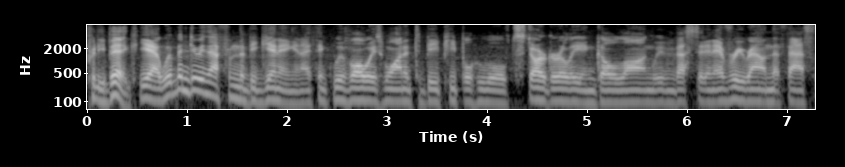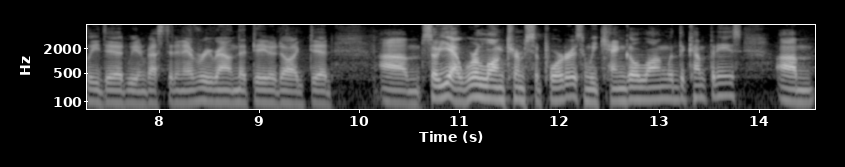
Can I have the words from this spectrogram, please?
pretty big. Yeah, we've been doing that from the beginning, and I think we've always wanted to be people who will start early and go long. We've invested in every round that Fastly did. We invested in every round that Datadog did. Um, so yeah, we're long-term supporters and we can go long with the companies. Um,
